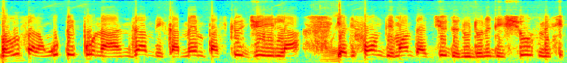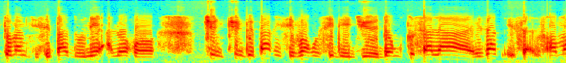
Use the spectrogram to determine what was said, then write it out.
mais ozosala yango mpe mpona nzambe quand même parce que dieu est là. Il y a des fois on demande à dieu de nous donner des choses mais si toi-même tu sais pas donner alors euh, tu, tu ne peux pas recevoir aussi des dieux. Donc tout ça là eza- eza- vraiment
